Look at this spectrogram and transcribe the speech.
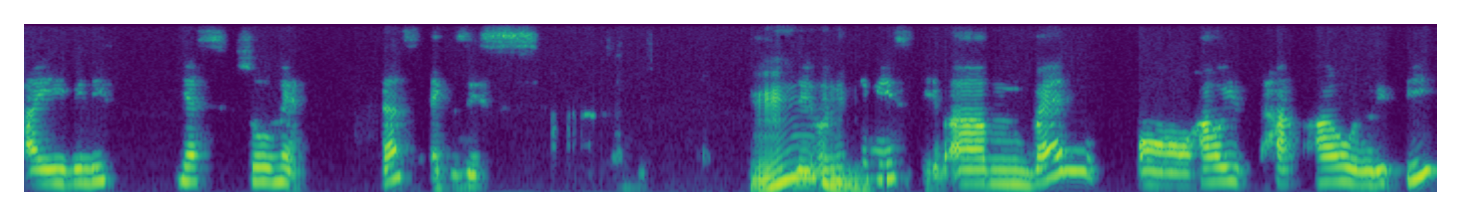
I believe yes, soulmate does exist. Mm. The only thing is, um, when or how it how, how will it be?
